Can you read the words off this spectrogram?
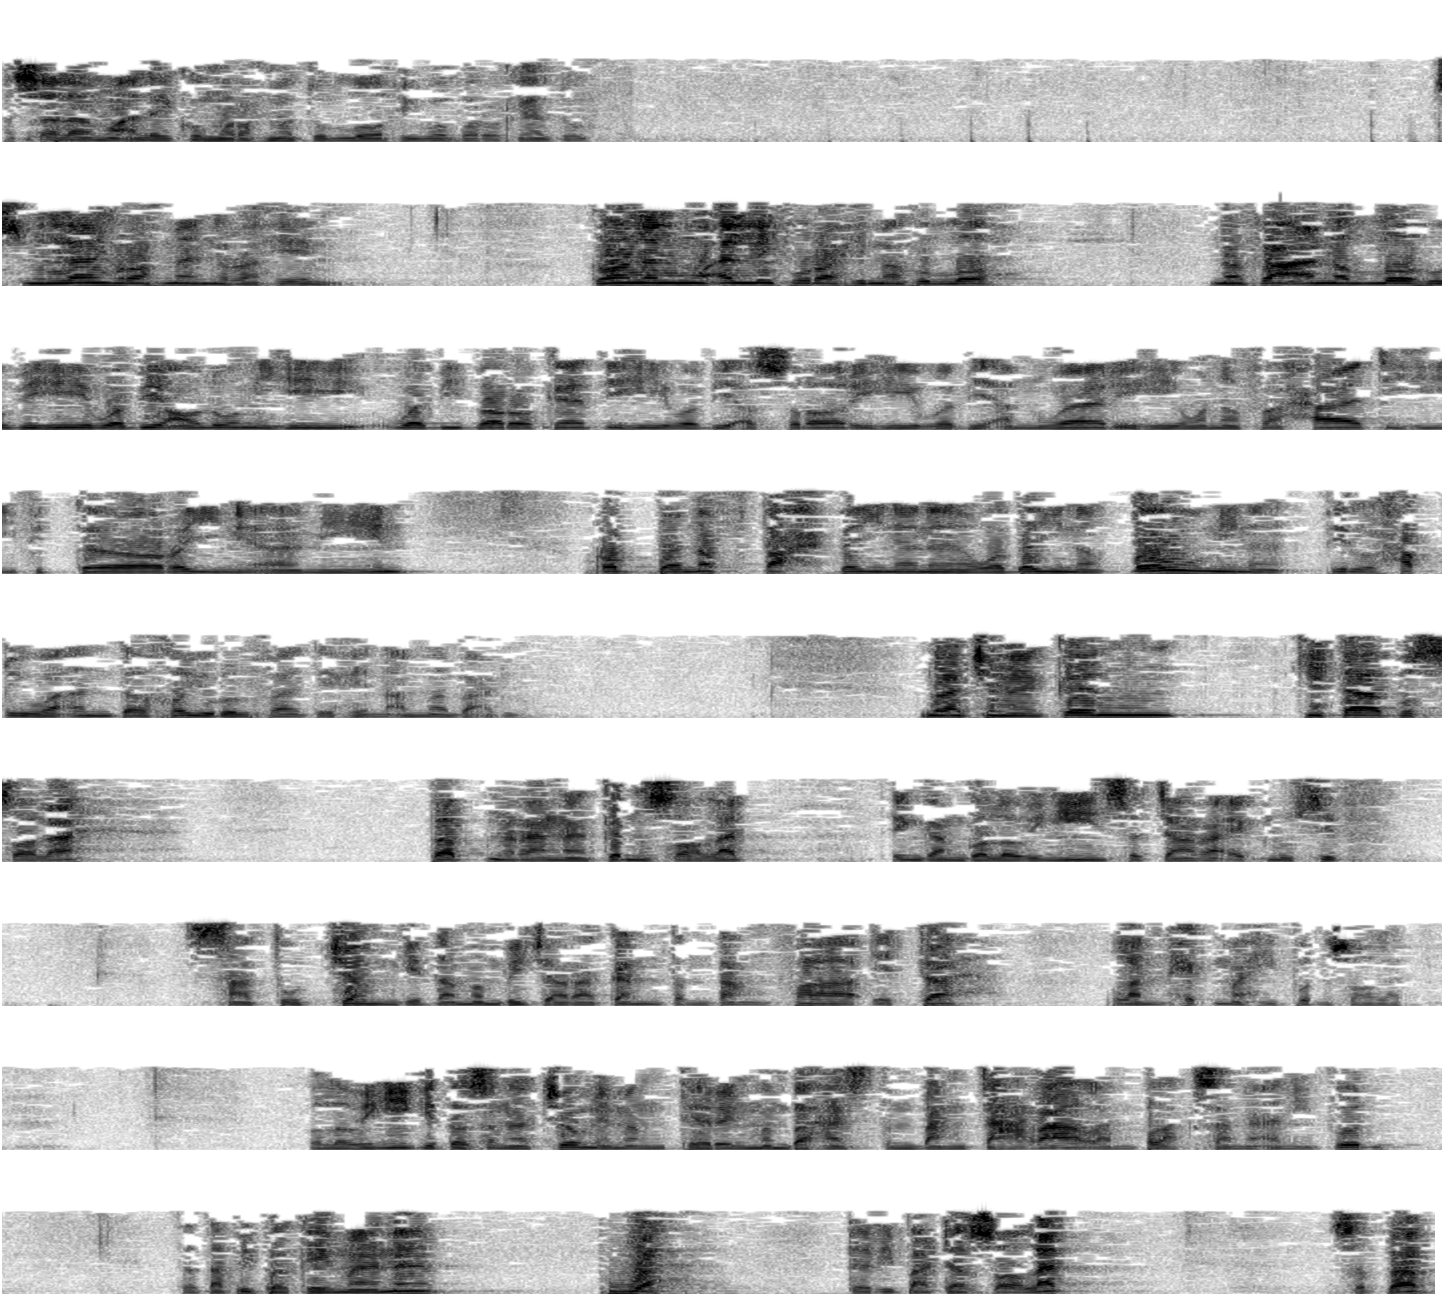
Assalamualaikum warahmatullahi wabarakatuh Bismillahirrahmanirrahim Qala al-muallif rahimahullah نفعنا الله به وبعلومه وببركاته وبأسراره وبأنواره ونفحاته في الدارين آمين ربنا افتح بيننا وبين قومنا في الحق وأنت خير الفاتحين أما بعد Nglajengaken kitab salah bab nerangaken salat ingkang kala wingi secara eksklusif satu jam kita membicarakan tentang faedah lan hikmahipun salat. Kalau wingi kita sengaja memang dereng membahas tentang cara lan pelaksanaan itu, tetapi bagaimana buah daripada sholat sebab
